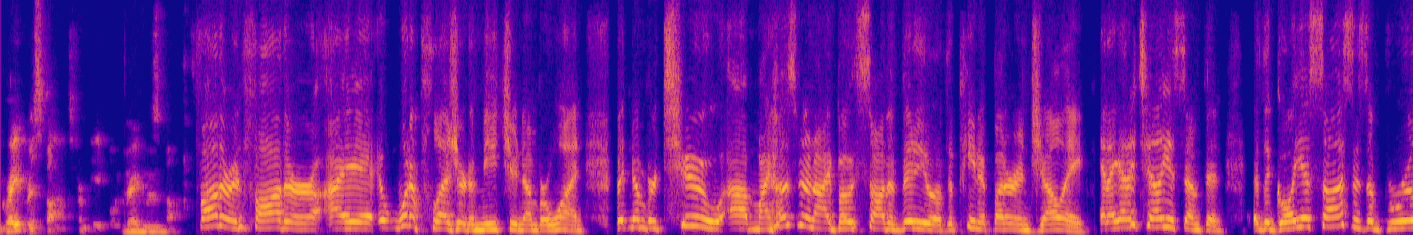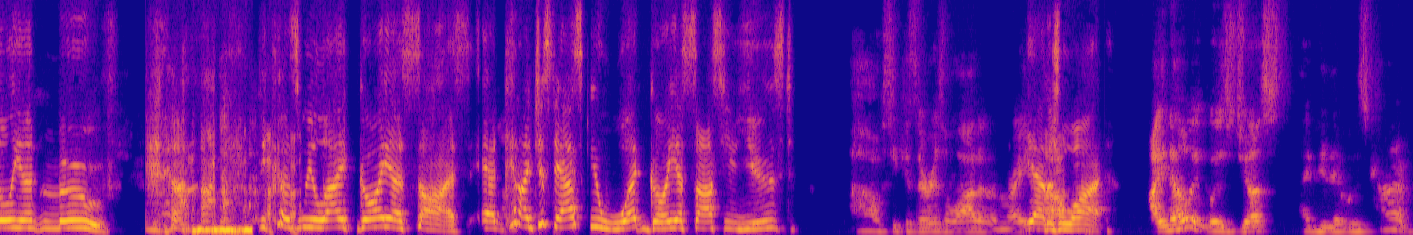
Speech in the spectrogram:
great response from people. Great Mhm. response. Father and father, I what a pleasure to meet you. Number one, but number two, uh, my husband and I both saw the video of the peanut butter and jelly, and I got to tell you something: the Goya sauce is a brilliant move. because we like Goya sauce. And can I just ask you what Goya sauce you used? oh, see, because there is a lot of them, right? Yeah, there's a Um, lot. I know it was just. I mean, it was kind of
